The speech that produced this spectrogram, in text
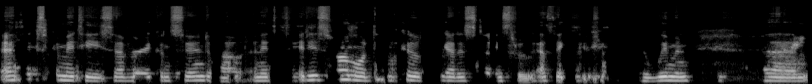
ethics committees are very concerned about. And it's it is far more difficult to get a study through ethics if you women um,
